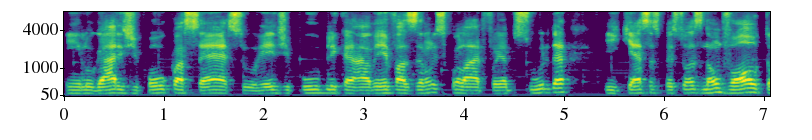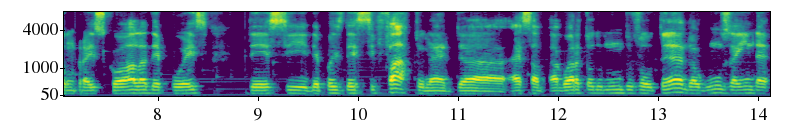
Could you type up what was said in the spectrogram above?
em lugares de pouco acesso, rede pública, a evasão escolar foi absurda e que essas pessoas não voltam para a escola depois desse depois desse fato, né? Da, essa, agora todo mundo voltando, alguns ainda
